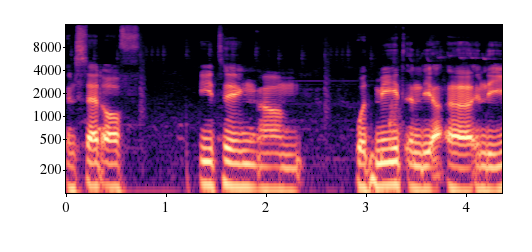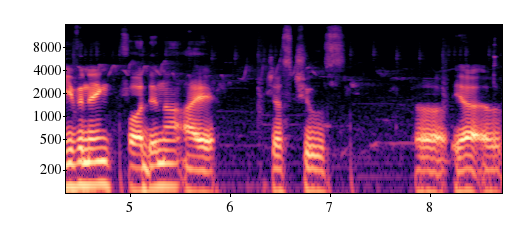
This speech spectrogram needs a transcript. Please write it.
instead of eating um, with meat in the uh, in the evening for dinner, I just choose uh, yeah a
